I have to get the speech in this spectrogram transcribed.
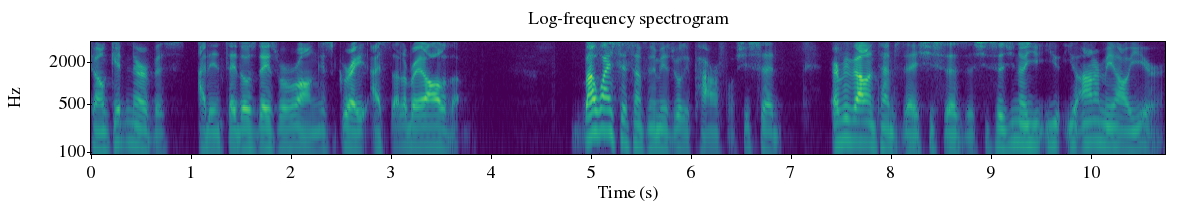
Don't get nervous. I didn't say those days were wrong. It's great. I celebrate all of them. My wife said something to me that's really powerful. She said, every Valentine's Day, she says this. She says, You know, you, you, you honor me all year.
